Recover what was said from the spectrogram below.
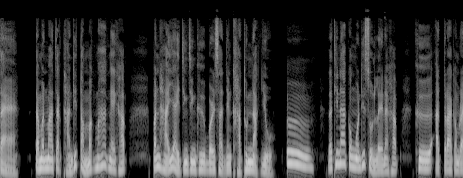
แต่แต่มันมาจากฐานที่ต่ำมากๆไงครับ ปัญหาใหญ่จริง ๆ คือบริษัทยังขาดทุนหนักอยู่ อืม และที่น่ากังวลที่สุดเลยนะครับ คืออัตรากำไร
